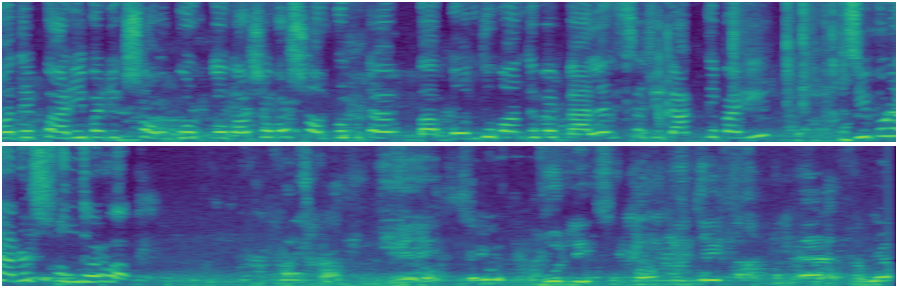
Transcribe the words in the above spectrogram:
আমাদের পারিবারিক সম্পর্ক বা সবার সম্পর্কটা বা বন্ধু বান্ধবের ব্যালেন্সটা যদি রাখতে পারি জীবন আরও সুন্দর হবে। বলি, সেটা হলো যে আমরা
